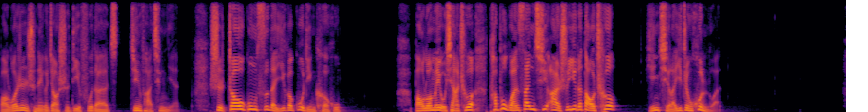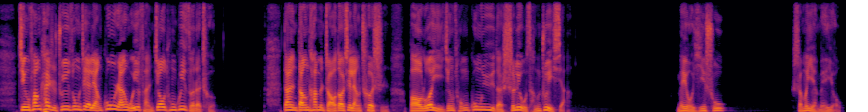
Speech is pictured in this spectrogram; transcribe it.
保罗认识那个叫史蒂夫的金发青年。是招公司的一个固定客户，保罗没有下车，他不管三七二十一的倒车，引起了一阵混乱。警方开始追踪这辆公然违反交通规则的车，但当他们找到这辆车时，保罗已经从公寓的十六层坠下。没有遗书，什么也没有，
